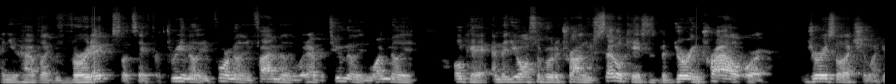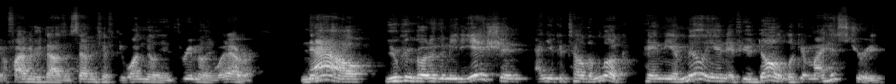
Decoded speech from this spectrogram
and you have like verdicts, let's say for 3 million, 4 million, 5 million, whatever, 2 million, 1 million. Okay. And then you also go to trial and you settle cases, but during trial or jury selection, like, you know, 500,000, 750, 1 million, 3 million, whatever. Now you can go to the mediation and you can tell them, look, pay me a million. If you don't, look at my history.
